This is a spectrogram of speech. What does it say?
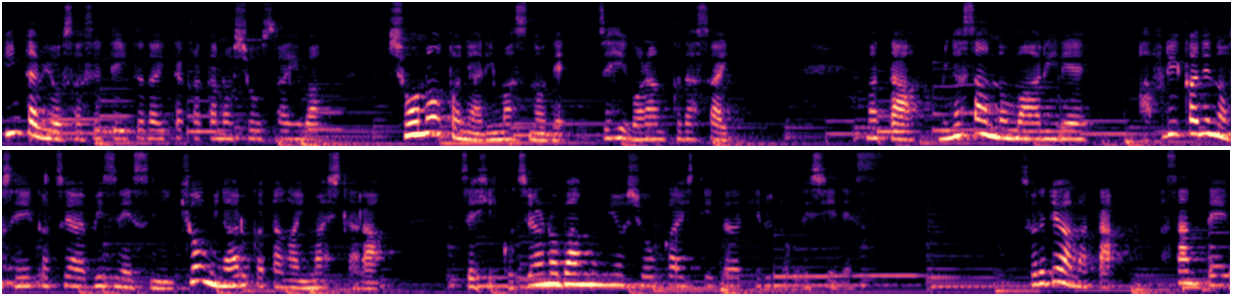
インタビューをさせていただいた方の詳細は、ショーノートにありますので、ぜひご覧ください。また皆さんの周りでアフリカでの生活やビジネスに興味のある方がいましたらぜひこちらの番組を紹介していただけると嬉しいです。それではまた、アサンテ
